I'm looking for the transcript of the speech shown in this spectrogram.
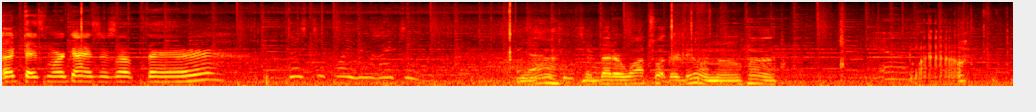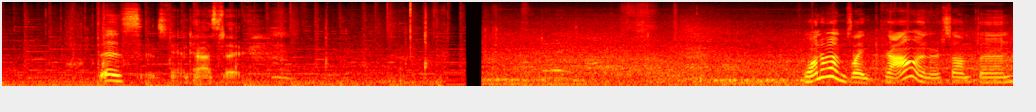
Look, there's more geysers up there. There's people even hiking. Yeah, they better watch what they're doing though, huh? Yeah. Wow. This is fantastic. One of them's like growling or something.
